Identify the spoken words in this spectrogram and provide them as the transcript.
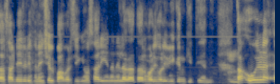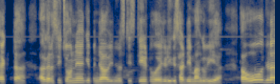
ਤਾਂ ਸਾਡੇ ਜਿਹੜੇ ਫਾਈਨੈਂਸ਼ੀਅਲ ਪਾਵਰ ਸੀਗੀਆਂ ਉਹ ਸਾਰੀ ਇਹਨਾਂ ਨੇ ਲਗਾਤਾਰ ਹੌਲੀ-ਹੌਲੀ ਵੀਕਨ ਕੀਤੀਆਂ ਨੇ। ਤਾਂ ਉਹ ਜਿਹੜਾ ਐਕਟ ਆ ਅਗਰ ਅਸੀਂ ਚਾਹੁੰਦੇ ਹਾਂ ਕਿ ਪੰਜਾਬ ਯੂਨੀਵਰਸਿਟੀ ਸਟੇਟ ਹੋਏ ਜਿਹੜੀ ਕਿ ਸਾਡੀ ਮੰਗ ਵੀ ਆ ਤਾਂ ਉਹ ਜਿਹੜਾ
